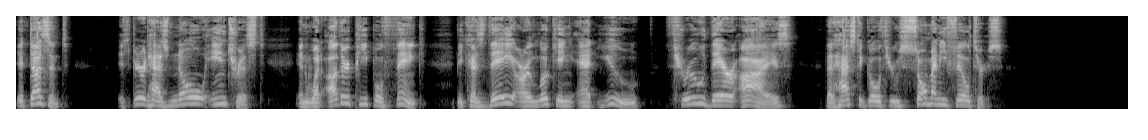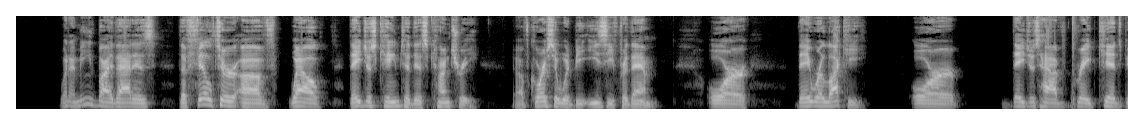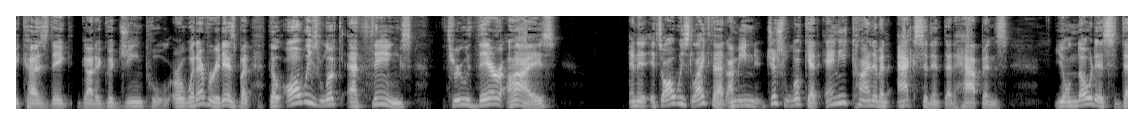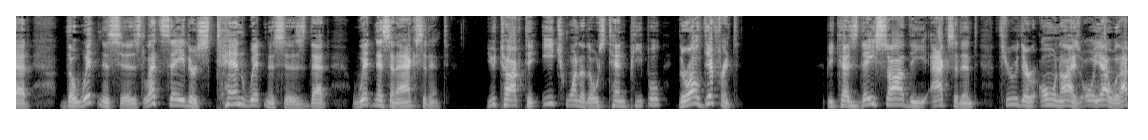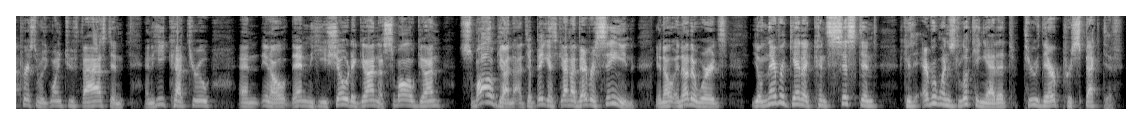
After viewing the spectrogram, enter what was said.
It doesn't. Spirit has no interest in what other people think because they are looking at you through their eyes that has to go through so many filters. What I mean by that is the filter of, well, they just came to this country. Of course, it would be easy for them. Or they were lucky. Or they just have great kids because they got a good gene pool or whatever it is. But they'll always look at things through their eyes and it, it's always like that. I mean, just look at any kind of an accident that happens. You'll notice that the witnesses, let's say there's 10 witnesses that witness an accident. You talk to each one of those 10 people, they're all different because they saw the accident through their own eyes. Oh yeah, well that person was going too fast and and he cut through and you know then he showed a gun, a small gun, small gun, uh, the biggest gun I've ever seen. You know, in other words, you'll never get a consistent because everyone's looking at it through their perspective.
